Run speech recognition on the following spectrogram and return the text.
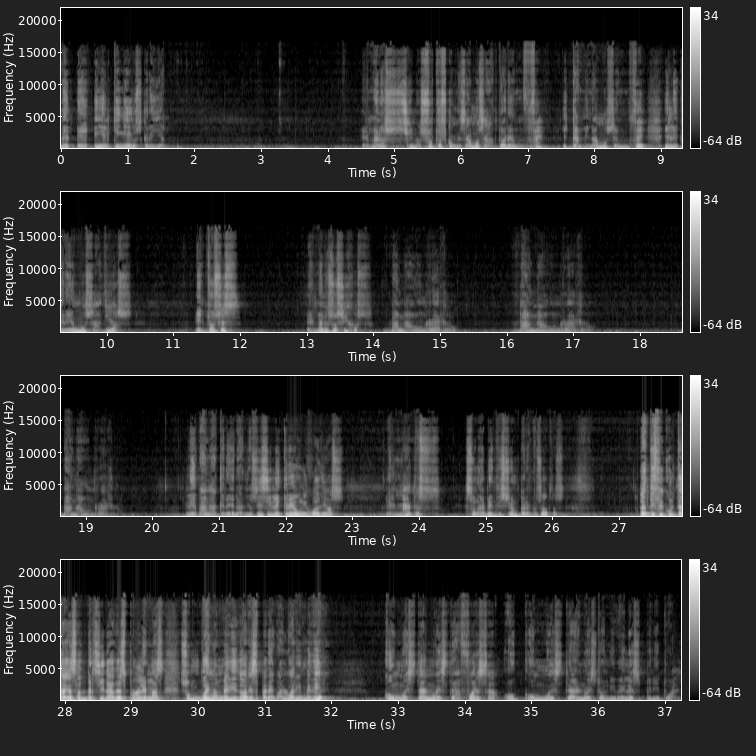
en el quien ellos creían. Hermanos, si nosotros comenzamos a actuar en fe y caminamos en fe y le creemos a Dios, entonces, hermanos, sus hijos van a honrarlo, van a honrarlo, van a honrarlo, le van a creer a Dios. Y si le cree un hijo a Dios, hermanos, es una bendición para nosotros. Las dificultades, adversidades, problemas son buenos medidores para evaluar y medir cómo está nuestra fuerza o cómo está nuestro nivel espiritual.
